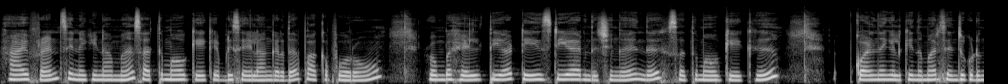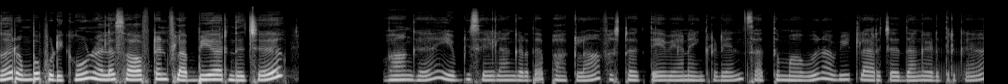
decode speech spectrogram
ஹாய் ஃப்ரெண்ட்ஸ் இன்றைக்கி நம்ம சத்து மாவு கேக் எப்படி செய்யலாங்கிறத பார்க்க போகிறோம் ரொம்ப ஹெல்த்தியாக டேஸ்டியாக இருந்துச்சுங்க இந்த சத்து மாவு கேக்கு குழந்தைங்களுக்கு இந்த மாதிரி செஞ்சு கொடுங்க ரொம்ப பிடிக்கும். நல்லா சாஃப்ட் அண்ட் ஃப்ளப்பியாக இருந்துச்சு. வாங்க எப்படி செய்யலாங்கிறத பார்க்கலாம். ஃபஸ்ட் அதுக்கு தேவையான இன்க்ரீடியன்ஸ் சத்து மாவு நான் வீட்டில் அரைச்சது தாங்க எடுத்திருக்கேன்.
